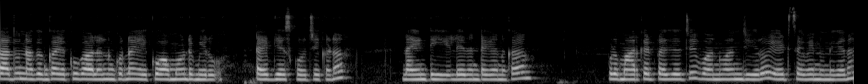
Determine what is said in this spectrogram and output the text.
కాదు నాకు ఇంకా ఎక్కువ కావాలనుకున్న ఎక్కువ అమౌంట్ మీరు టైప్ చేసుకోవచ్చు ఇక్కడ. నైంటీ లేదంటే కనుక ఇప్పుడు మార్కెట్ ప్రైస్ వచ్చి one one zero eight seven ఉంది కదా?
